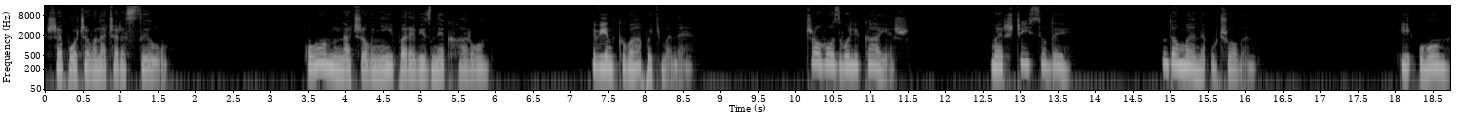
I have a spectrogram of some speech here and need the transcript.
шепоче вона через силу. Он на човні перевізник Харон. Він квапить мене. Чого зволікаєш? Мерщій сюди. до мене у човен. І он,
